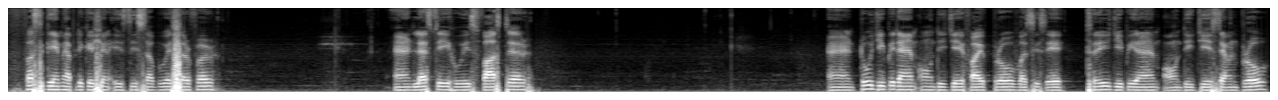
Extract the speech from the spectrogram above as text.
First game application is the Subway Surfer and let's see who is faster and 2 GB RAM on the J5 Pro versus a 3 GB RAM on the J7 Pro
